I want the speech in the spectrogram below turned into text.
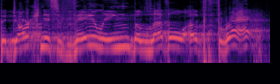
the darkness veiling the level of threat,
